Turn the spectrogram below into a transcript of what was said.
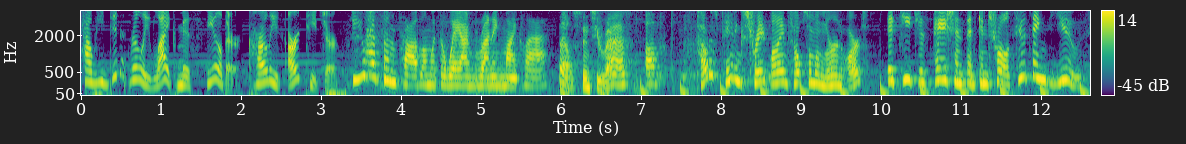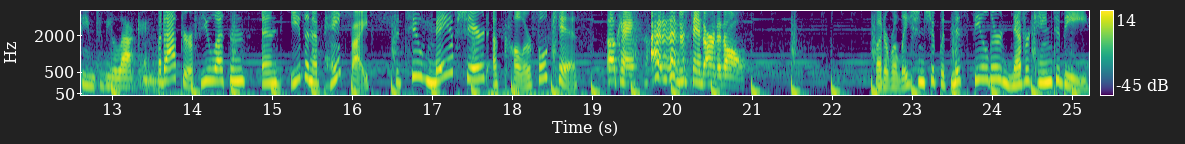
How he didn't really like Miss Fielder, Carly's art teacher. Do you have some problem with the way I'm running my class? Well, since you asked, um, how does painting straight lines help someone learn art? It teaches patience and control, two things you seem to be lacking. But after a few lessons and even a paint fight, the two may have shared a colorful kiss. Okay, I don't understand art at all. But a relationship with Miss Fielder never came to be,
